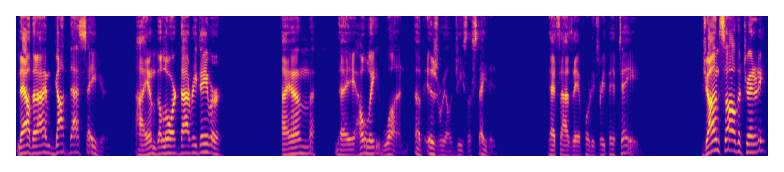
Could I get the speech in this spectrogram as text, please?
now that I am God thy Savior, I am the Lord thy Redeemer. I am the Holy One of Israel, Jesus stated. That's Isaiah 43 15. John saw the Trinity.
